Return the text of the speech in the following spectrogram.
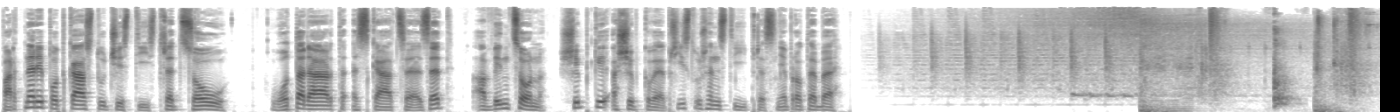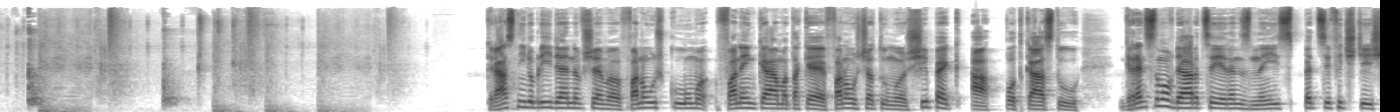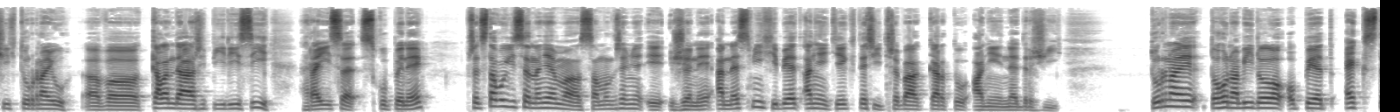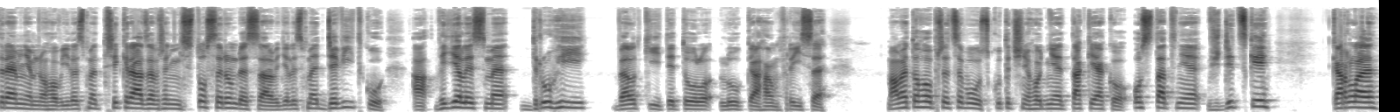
Partnery podcastu Čistý střed jsou Watadart SKCZ a Vincon, šipky a šipkové příslušenství přesně pro tebe. Krásný dobrý den všem fanouškům, faninkám a také fanouščatům šipek a podcastů. Grand Slam of Darts je jeden z nejspecifičtějších turnajů eh, v kalendáři PDC. Hrají se skupiny, představují se na něm samozřejmě i ženy a nesmí chybět ani ti, kteří třeba kartu ani nedrží. Turnaj toho nabídl opět extrémně mnoho. Viděli jsme třikrát zavření 170, viděli jsme devítku a viděli jsme druhý velký titul Luka Humphreys. Máme toho před sebou skutečně hodně, tak jako ostatně vždycky. Karle,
